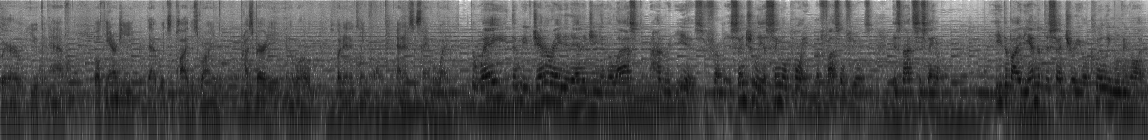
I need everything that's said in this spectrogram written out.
where you can have both the energy that would supply this growing prosperity in the world, but in a clean form and in a sustainable way. The way that we've generated energy in the last hundred years from essentially a single point of fossil fuels is not sustainable either by the end of this century or clearly moving on.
